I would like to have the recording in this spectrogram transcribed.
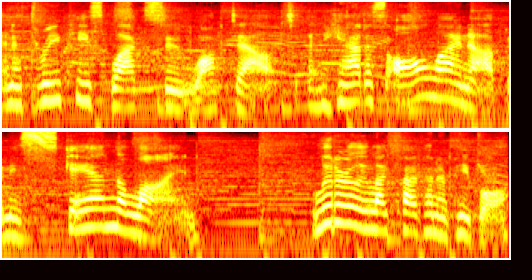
in a three piece black suit walked out and he had us all line up and he scanned the line, literally like 500 people.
